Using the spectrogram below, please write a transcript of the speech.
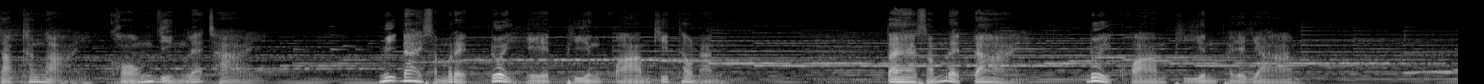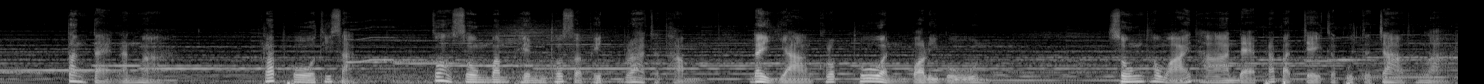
ทรัพย์ทั้งหลายของหญิงและชาย มิได้สำเร็จด้วยเหตุเพียงความคิดเท่านั้น แต่สำเร็จได้ด้วยความเพียรพยายาม ตั้งแต่นั้นมา พระโพธิสัตว์ก็ทรงบำเพ็ญทศพิธราชธรรม ได้อย่างครบถ้วนบริบูรณ์ ทรงถวายทานแด่พระปัจเจกพุทธเจ้าทั้งหลาย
